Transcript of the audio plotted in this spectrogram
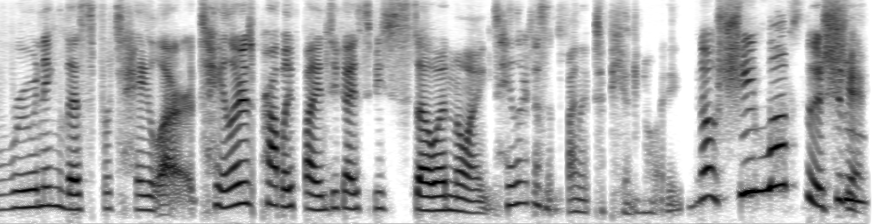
ruining this for Taylor. Taylor's probably finds you guys to be so annoying. Taylor doesn't find it to be annoying. No, she loves this she shit.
